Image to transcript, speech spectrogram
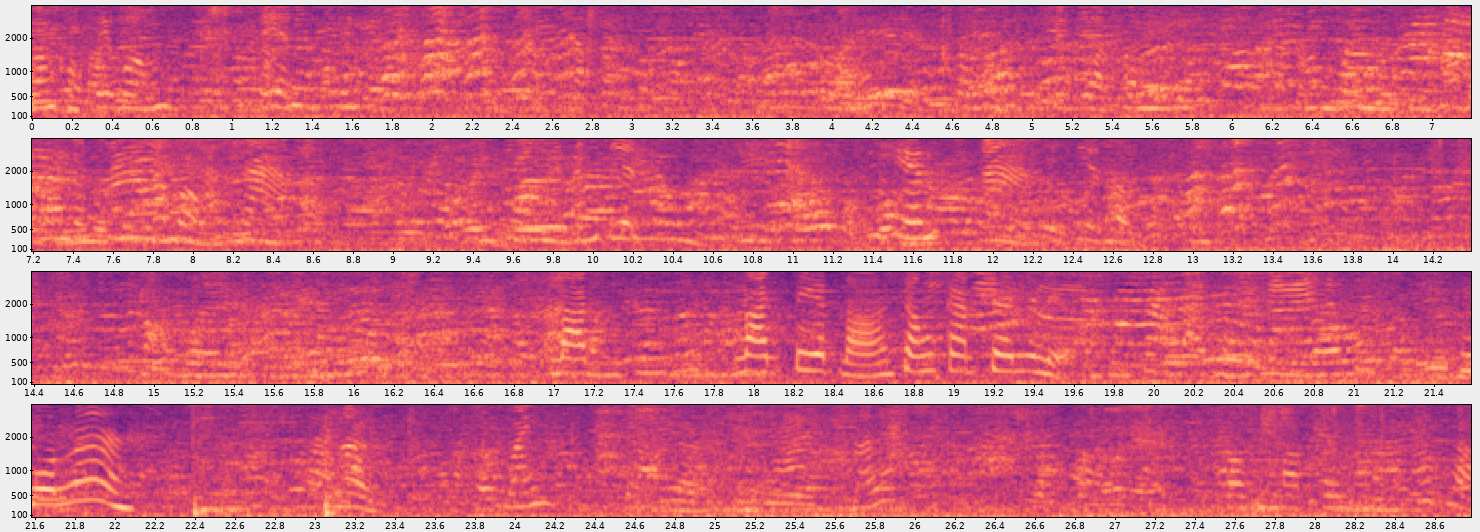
បងខុសទេបងទៀត tiền à tiền rồi bà bà tiệt đó, trong cắt chân như này muốn à? Hãy subscribe cho kênh Ghiền Mì Gõ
